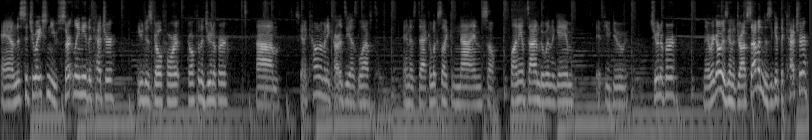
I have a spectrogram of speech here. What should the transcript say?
and in this situation, you certainly need the catcher. You just go for it. Go for the Juniper. Um, he's going to count how many cards he has left in his deck. It looks like nine, so plenty of time to win the game if you do Juniper. There we go. He's going to draw seven. Does he get the catcher?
